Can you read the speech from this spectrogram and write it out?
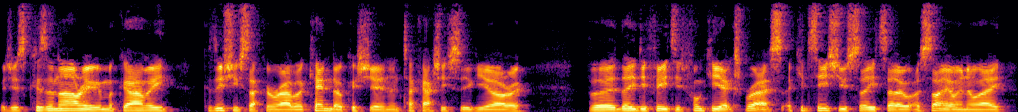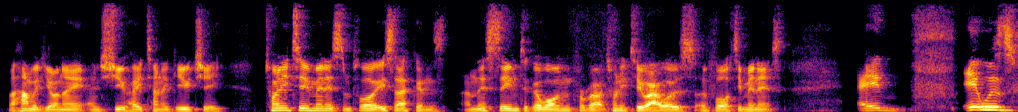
which is Kazunari Murakami, Kazushi Sakuraba, Kendo Kashin, and Takashi Sugiura. But they defeated Funky Express, Akitoshi Saito, Masao Inoue, Muhammad Yone, and Shuhei Taniguchi. 22 minutes and 40 seconds, and this seemed to go on for about 22 hours and 40 minutes. It, it was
